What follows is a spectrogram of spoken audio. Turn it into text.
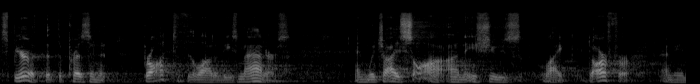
spirit that the president brought to a lot of these matters, and which I saw on issues like Darfur. I mean,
